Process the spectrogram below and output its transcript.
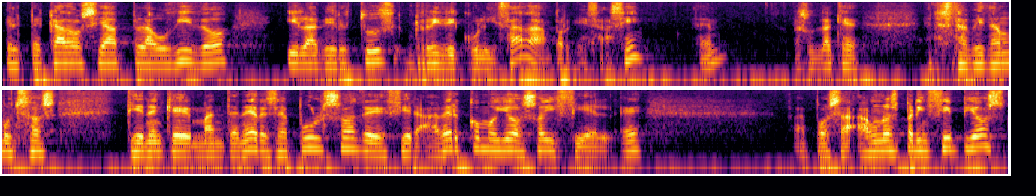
el pecado sea aplaudido y la virtud ridiculizada, porque es así. ¿eh? Resulta que en esta vida muchos tienen que mantener ese pulso de decir, a ver cómo yo soy fiel. ¿eh? pues a, unos principios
